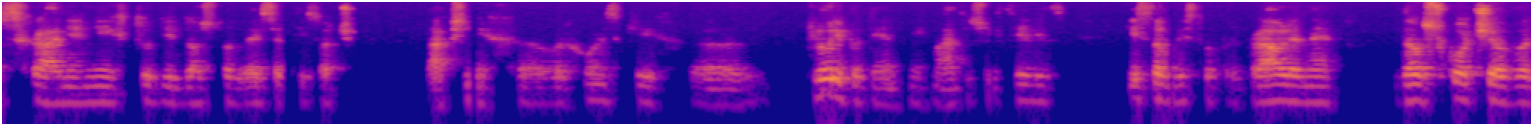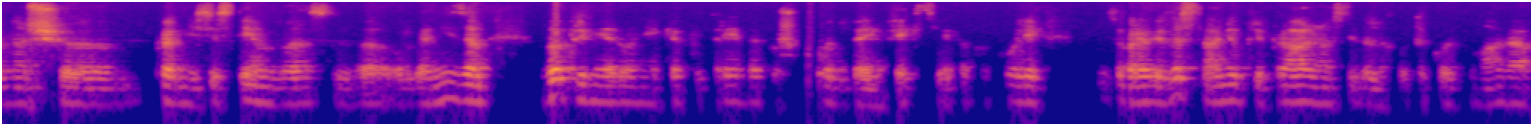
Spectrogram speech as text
shranjenih tudi do 120 tisoč takšnih vrhunskih pluripotentnih matičnih celic, ki so v bistvu pripravljene, da vskočijo v naš krvni sistem, v, v organizem, v primeru neke potrebe, poškodbe, infekcije, kakorkoli. Se pravi, v stanju pripravljenosti, da lahko takoj pomagajo.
